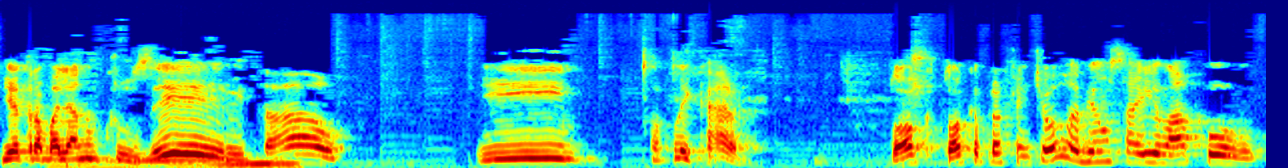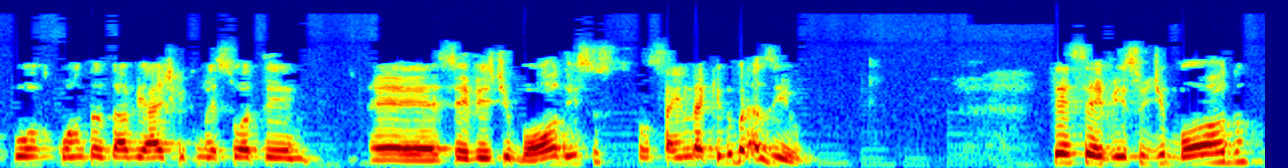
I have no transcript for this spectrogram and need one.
ia trabalhar num cruzeiro e tal, e eu falei, cara, toca, toca pra frente. Eu, o avião saiu lá por, por conta da viagem que começou a ter é, serviço de bordo, isso saindo daqui do Brasil. Ter serviço de bordo.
